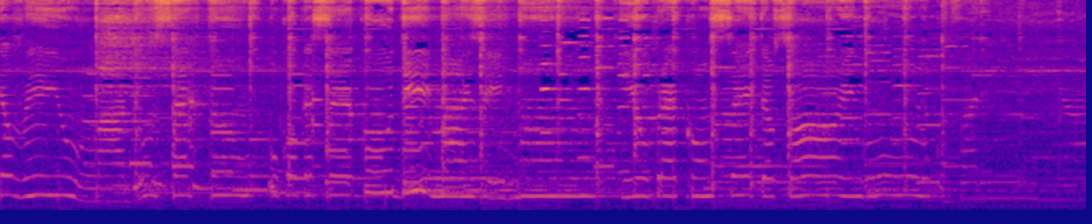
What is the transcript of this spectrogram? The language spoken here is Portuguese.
que eu venho lá do sertão. O coco é seco demais, irmão. E o preconceito eu só engulo com farinha.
